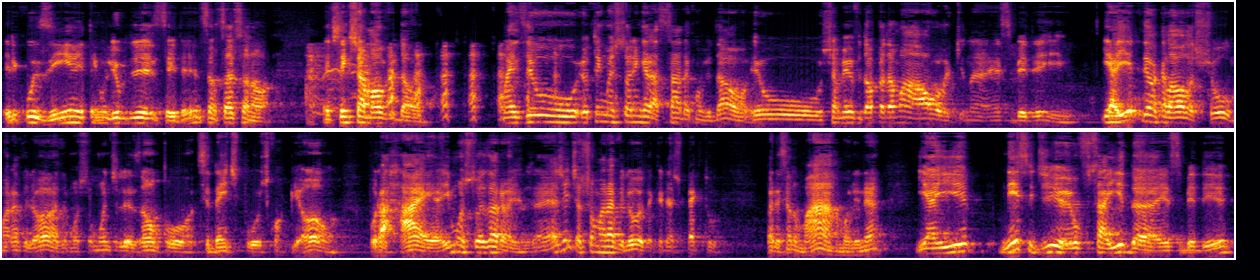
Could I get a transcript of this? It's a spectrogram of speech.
ele cozinha e tem um livro de receita. É sensacional. A gente tem que chamar o Vidal. Mas eu, eu tenho uma história engraçada com o Vidal. Eu chamei o Vidal para dar uma aula aqui na SBD Rio. E aí ele deu aquela aula show maravilhosa, mostrou um monte de lesão por acidente por escorpião, por arraia, e mostrou as aranhas. Né? A gente achou maravilhoso aquele aspecto parecendo mármore, né? E aí, nesse dia, eu saí da SBD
